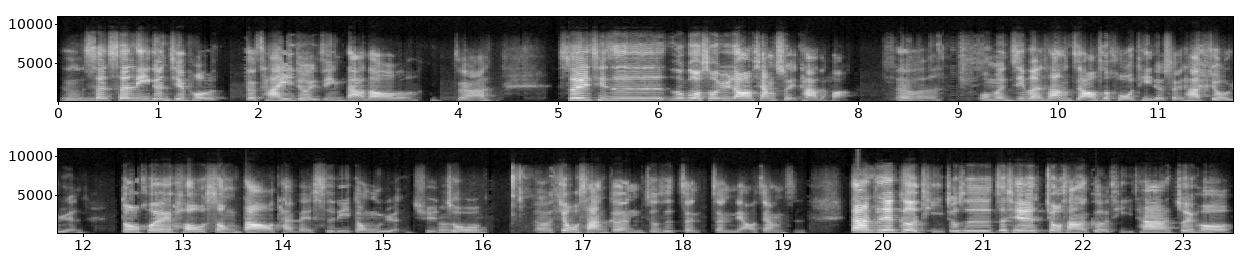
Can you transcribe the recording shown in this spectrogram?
嗯，嗯。生生理跟解剖的差异就已经大到，对啊，所以其实如果说遇到像水獭的话，呃，我们基本上只要是活体的水獭救援。都会后送到台北市立动物园去做，呃，救伤跟就是诊诊疗这样子。当然，这些个体就是这些救伤的个体，它最后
